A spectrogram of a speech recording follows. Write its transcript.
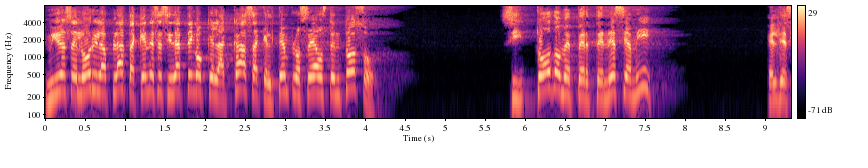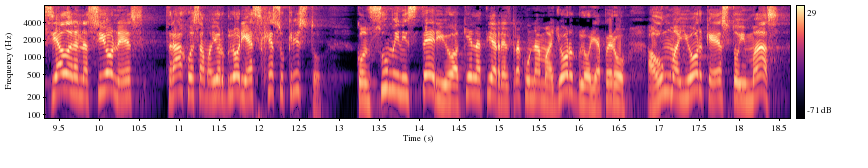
mío es el oro y la plata, ¿qué necesidad tengo que la casa, que el templo sea ostentoso? Si todo me pertenece a mí. El deseado de las naciones trajo esa mayor gloria, es Jesucristo. Con su ministerio aquí en la tierra, Él trajo una mayor gloria, pero aún mayor que esto y más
